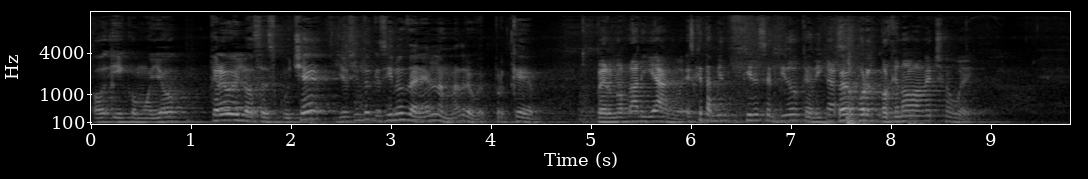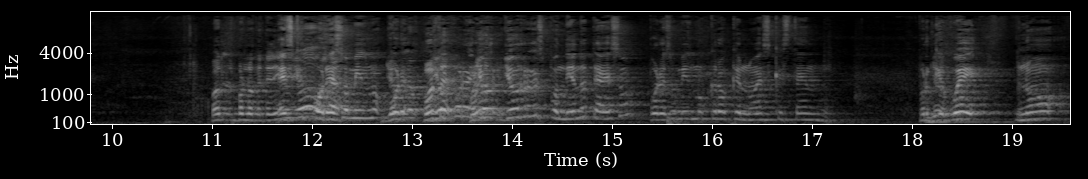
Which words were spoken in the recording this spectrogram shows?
O- y como yo creo y los escuché, yo siento que sí nos darían la madre, güey. Porque. Pero no lo harían, güey. Es que también tiene sentido que digas, Pero por- ¿por qué no lo han hecho, güey? Por, por lo que te digo Es que yo, por o sea, eso mismo. yo por- creo- por- yo, yo- yo respondiéndote a eso, por eso mismo creo que no es que estén. Porque, güey, no.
